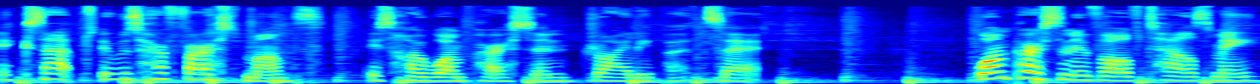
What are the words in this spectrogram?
except it was her first month, is how one person dryly puts it. One person involved tells me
